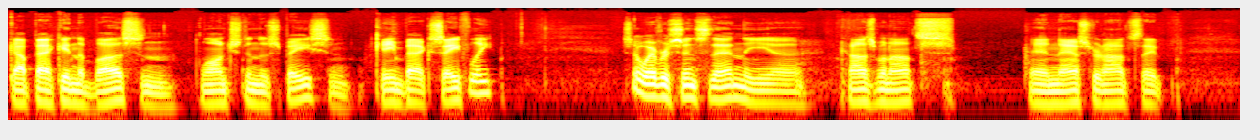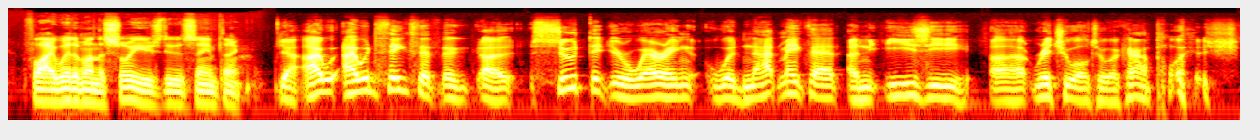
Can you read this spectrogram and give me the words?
got back in the bus, and launched into space, and came back safely. So ever since then, the uh, cosmonauts and astronauts that fly with them on the Soyuz do the same thing. Yeah, I, w- I would think that the uh, suit that you're wearing would not make that an easy uh, ritual to accomplish.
